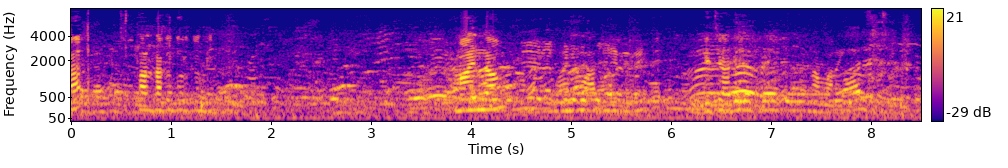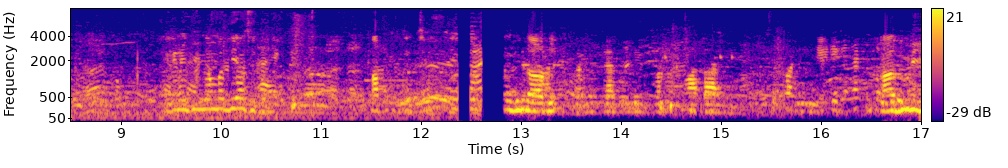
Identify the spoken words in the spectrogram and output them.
না? তাহলে তাকে দরকার নেই মায়ের নাম? বেঁচে আছে? এখানে এপিক নাম্বার দিয়ে আছে তো? আদুরি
